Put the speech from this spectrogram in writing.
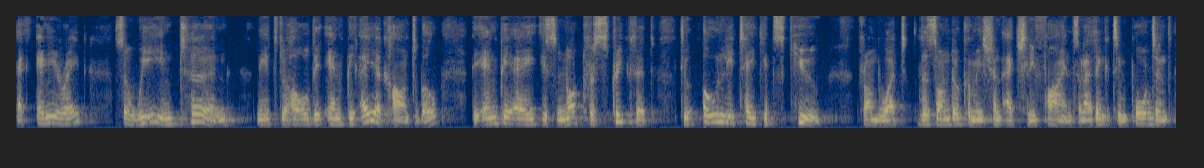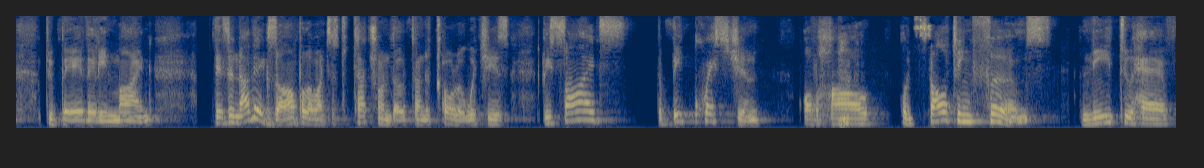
at any rate. So we in turn need to hold the NPA accountable. The NPA is not restricted to only take its cue from what the Zondo Commission actually finds. And I think it's important to bear that in mind. There's another example I want us to touch on, though, Thando which is besides the big question of how consulting firms need to have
